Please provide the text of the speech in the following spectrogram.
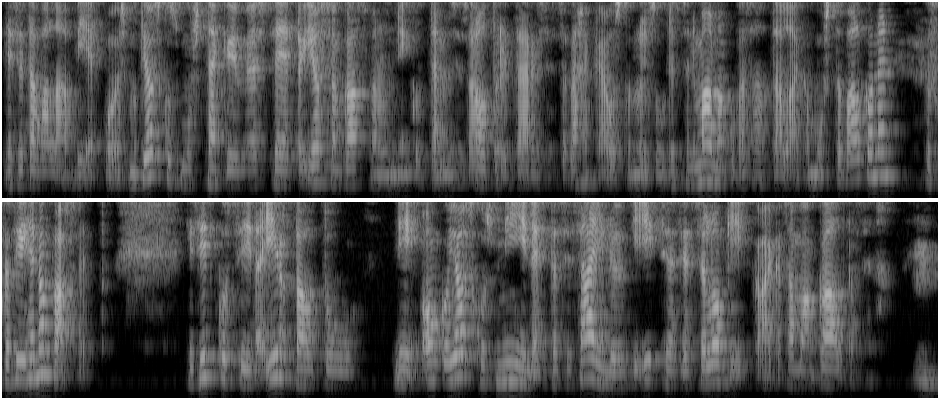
ja se tavallaan vie pois. Mutta joskus musta näkyy myös se, että jos on kasvanut niin kuin tämmöisessä autoritäärisessä vähänkään uskonnollisuudessa, niin maailmankuva saattaa olla aika mustavalkoinen, koska siihen on kasvettu. Ja sitten kun siitä irtautuu, niin onko joskus niin, että se säilyykin itse asiassa se logiikka aika samankaltaisena. Mm.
